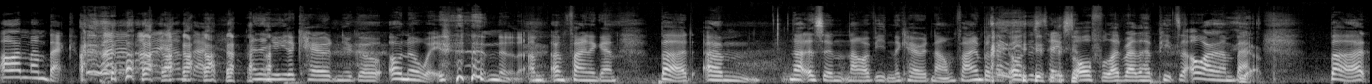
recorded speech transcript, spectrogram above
"Oh, I'm, I'm back. I, I am back." And then you eat a carrot, and you go, "Oh no, wait, no, no, no, I'm I'm fine again." But um, not as in now I've eaten the carrot, now I'm fine. But like, oh, this tastes awful. I'd rather have pizza. Oh, I'm back. Yeah. But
